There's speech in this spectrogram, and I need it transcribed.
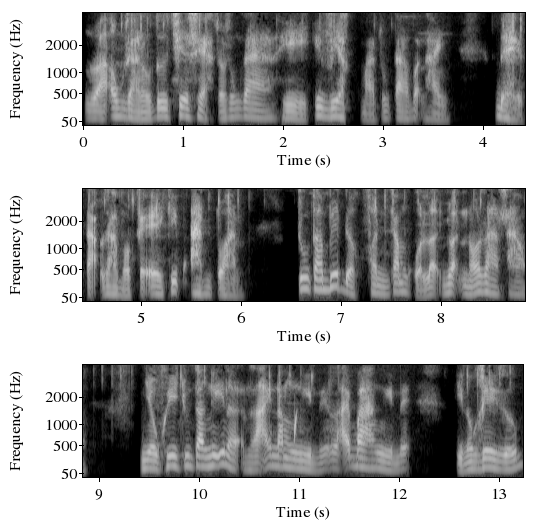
và ông già đầu tư chia sẻ cho chúng ta thì cái việc mà chúng ta vận hành để tạo ra một cái ekip an toàn, chúng ta biết được phần trăm của lợi nhuận nó ra sao. Nhiều khi chúng ta nghĩ là lãi 5 nghìn đến lãi 3 nghìn đấy thì nó ghê gớm,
